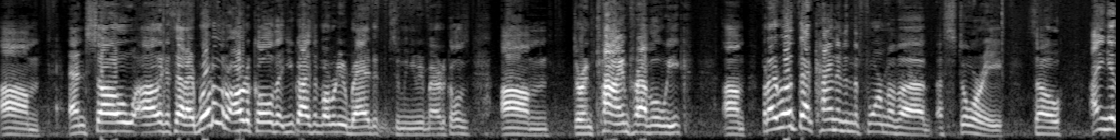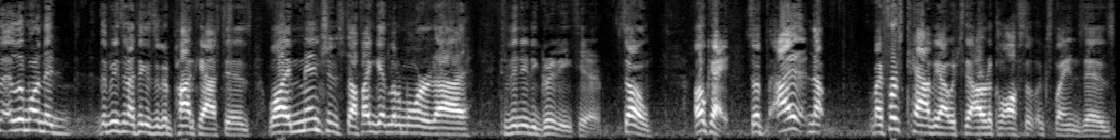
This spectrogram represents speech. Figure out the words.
Um, and so, uh, like I said, I wrote a little article that you guys have already read, assuming you read my articles, um, during Time Travel Week. Um, but I wrote that kind of in the form of a, a story. So I can get a little more the, the reason I think it's a good podcast is, while I mention stuff, I can get a little more uh, to the nitty gritty here. So, okay. So I, now, my first caveat, which the article also explains, is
